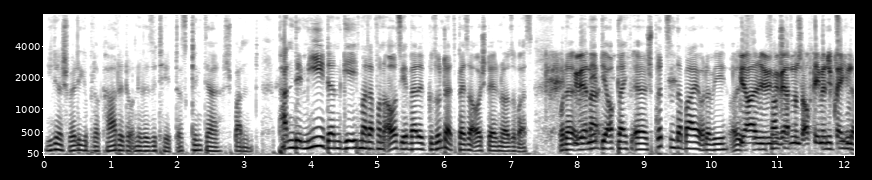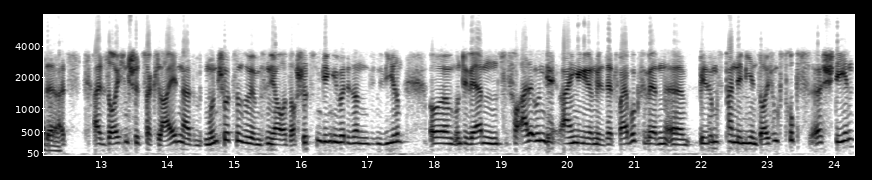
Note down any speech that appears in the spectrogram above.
Niederschwellige Blockade der Universität. Das klingt ja spannend. Pandemie, dann gehe ich mal davon aus, ihr werdet Gesundheitspässe ausstellen oder sowas. Oder nehmt ihr auch gleich äh, Spritzen dabei oder wie? Oder ja, also wir werden uns auch dementsprechend äh, als, als solchen Schützer kleiden, also mit Mundschutz und so. Wir müssen ja uns auch schützen gegenüber diesen, diesen Viren. Ähm, und wir werden vor alle Unge Eingänge der Universität Freiburg, wir werden äh, Bildungspandemie in Seuchungstrupps äh, stehen,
